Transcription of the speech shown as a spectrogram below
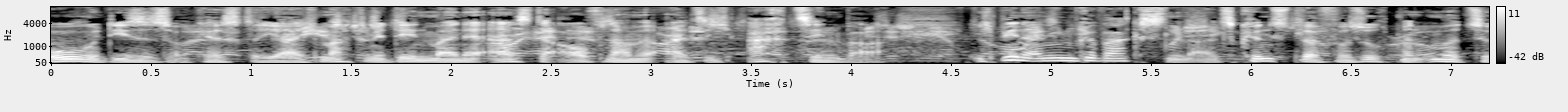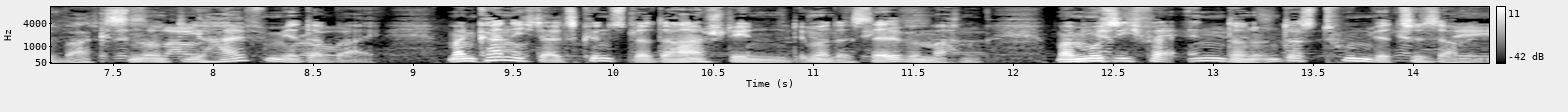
Oh, dieses Orchester, ja, ich machte mit denen meine erste Aufnahme, als ich 18 war. Ich bin an ihm gewachsen. Als Künstler versucht man immer zu wachsen und die halfen mir dabei. Man kann nicht als Künstler dastehen und immer dasselbe machen. Man muss sich verändern und das tun wir zusammen.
